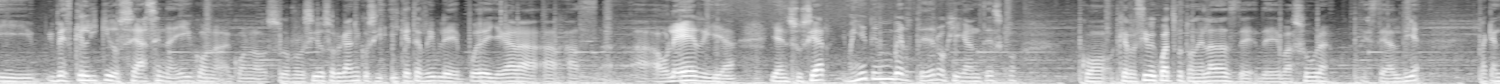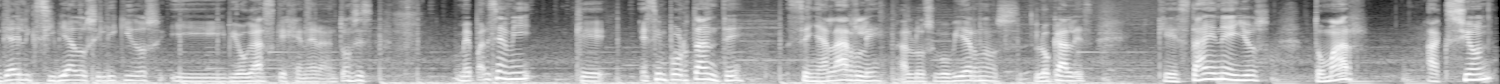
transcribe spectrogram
y, ves qué líquidos se hacen ahí con, los, residuos orgánicos y, qué terrible puede llegar a, oler y, a, ensuciar. Imagínate un vertedero gigantesco que recibe 4 toneladas de, basura este, al día, la cantidad de lixiviados y líquidos y biogás que genera. Entonces, me parece a mí que es importante señalarle a los gobiernos locales que está en ellos tomar acción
